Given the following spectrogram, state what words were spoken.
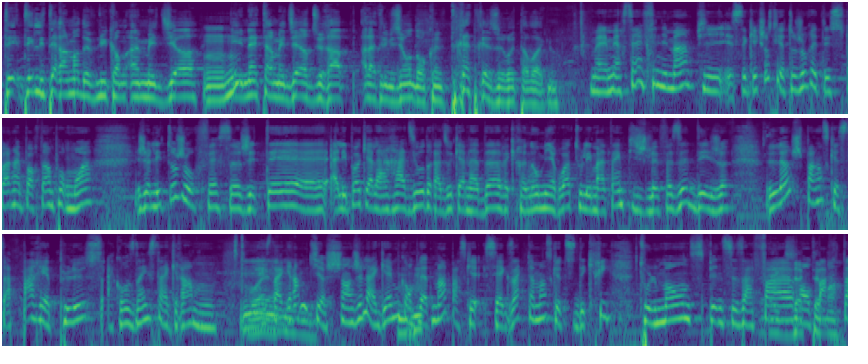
t'es, t'es littéralement devenu comme un média et une intermédiaire du rap à la télévision, donc on est très très heureux de t'avoir avec nous. Mais merci infiniment. Puis c'est quelque chose qui a toujours été super important pour moi. Je l'ai toujours fait ça. J'étais euh, à l'époque à la radio de Radio Canada avec Renaud Miroir tous les matins, puis je le faisais déjà. Là, je pense que ça paraît plus à cause d'Instagram. Ouais. Instagram qui a changé la game complètement parce que c'est exactement ce que tu décris. Tout le monde spin ses affaires, on partage,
